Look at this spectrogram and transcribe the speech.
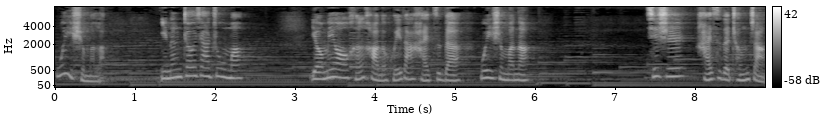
为什么了。你能招架住吗？有没有很好的回答孩子的为什么呢？其实，孩子的成长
